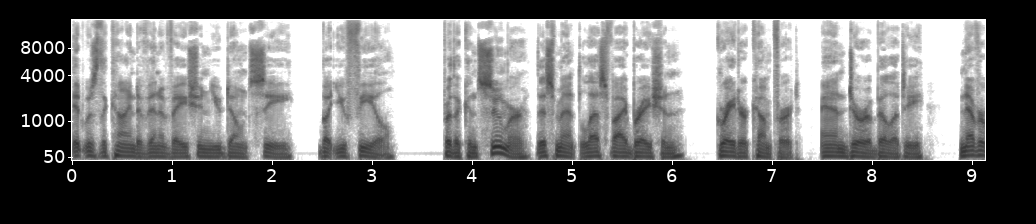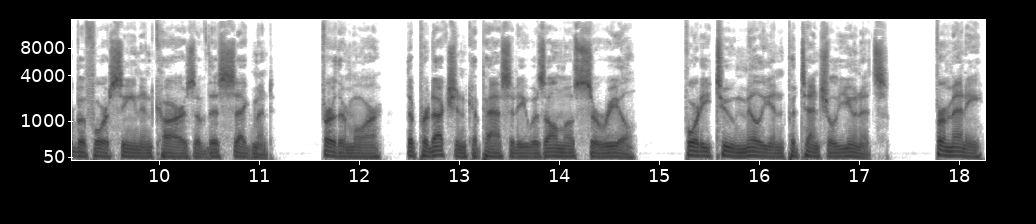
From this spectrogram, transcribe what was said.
It was the kind of innovation you don't see, but you feel. For the consumer, this meant less vibration, greater comfort, and durability, never before seen in cars of this segment. Furthermore, the production capacity was almost surreal, 42 million potential units. For many,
